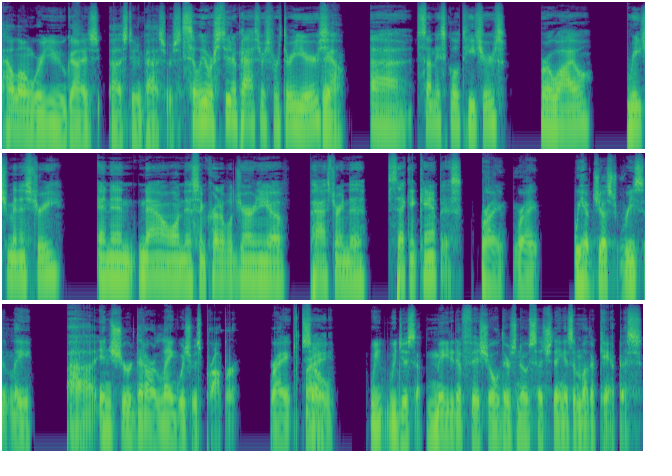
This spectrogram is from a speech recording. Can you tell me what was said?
How long were you guys uh, student pastors? So we were student pastors for three years. Yeah uh, Sunday school teachers for a while, Reach Ministry, and then now on this incredible journey of pastoring the second campus. Right, right. We have just recently uh, ensured that our language was proper, right? right? So we, we just made it official. There's no such thing as a mother campus.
